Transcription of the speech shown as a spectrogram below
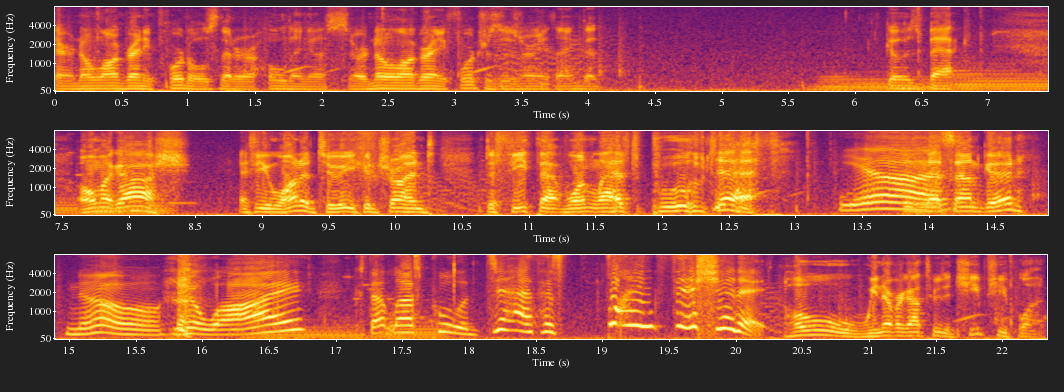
There are no longer any portals that are holding us, or no longer any fortresses or anything that goes back. Oh my gosh! If you wanted to, you could try and defeat that one last pool of death. Yeah. Doesn't that sound good? No. You know why? Because that last pool of death has flying fish in it. Oh, we never got through the Cheep Cheep one.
